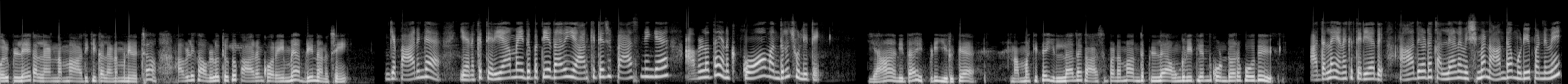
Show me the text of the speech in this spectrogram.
ஒரு பிள்ளையை கல்யாணம் நம்ம அதுக்கு கல்யாணம் பண்ணி வச்சா அவளுக்கு அவ்வளோத்துக்கு பாரம் குறையுமே அப்படின்னு நினச்சேன். இங்கே பாருங்க. எனக்கு தெரியாமல் இதை பற்றி ஏதாவது யார்கிட்டயாச்சும் பேசுனீங்க. அவ்வளோதான் எனக்கு கோவம் வந்துரும் சொல்லிட்டேன். ஏன் அனிதா இப்படி இருக்க? நம்ம கிட்ட இல்லாத காசு பணமா அந்த பிள்ளை அவங்க வீட்ல இருந்து கொண்டு வர போகுது? அதெல்லாம் எனக்கு தெரியாது. ஆதியோட கல்யாண விஷயமா நான் தான் முடிவு பண்ணுவேன்.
